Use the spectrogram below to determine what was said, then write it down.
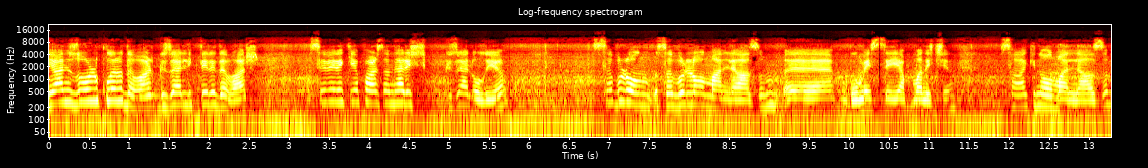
yani zorlukları da var, güzellikleri de var. Severek yaparsan her iş güzel oluyor. Sabır ol, sabırlı olman lazım ee, bu mesleği yapman için. Sakin olman lazım.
